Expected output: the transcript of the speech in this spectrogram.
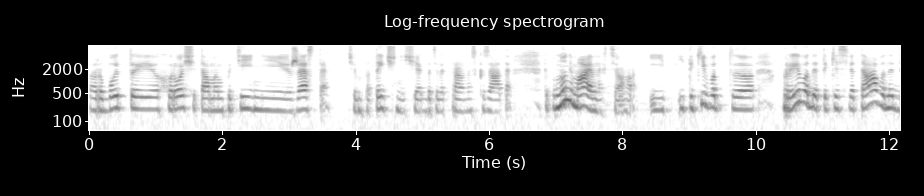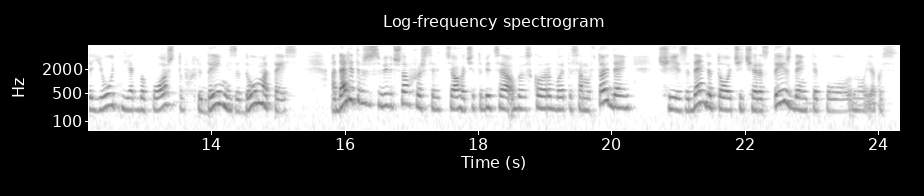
робити хороші там емпатійні жести. Чи емпатичні, чи як би це так правильно сказати. Типу, ну немає в них цього. І і такі от е, приводи, такі свята, вони дають якби поштовх людині задуматись. А далі ти вже собі відштовхуєшся від цього, чи тобі це обов'язково робити саме в той день, чи за день до того, чи через тиждень, типу, ну, якось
